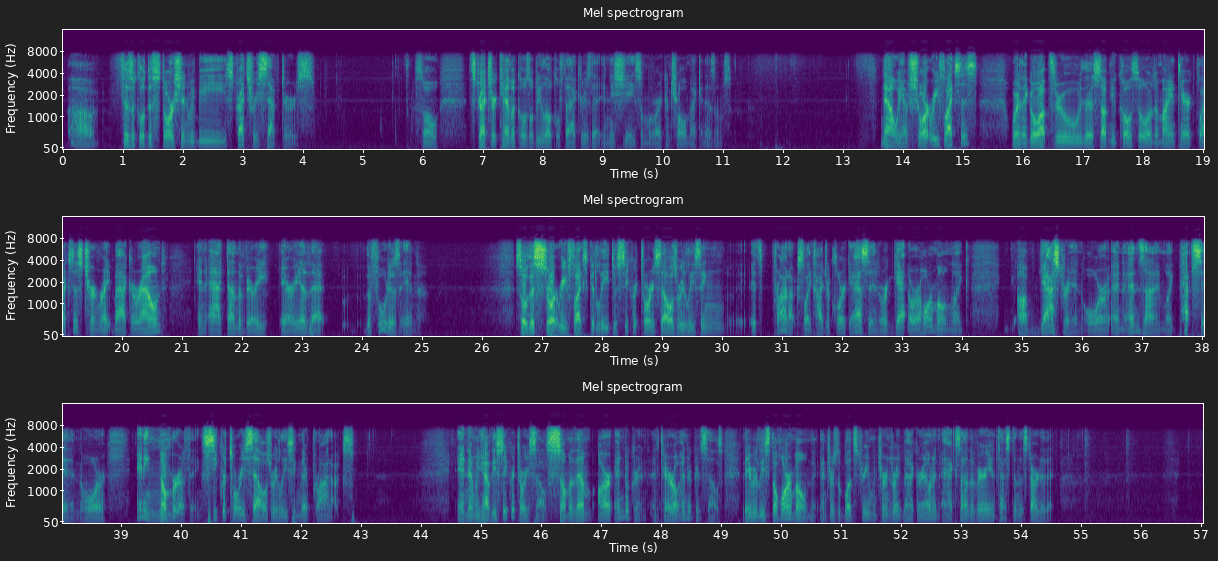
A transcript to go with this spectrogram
Uh, physical distortion would be stretch receptors. So Stretcher chemicals will be local factors that initiate some of our control mechanisms. Now we have short reflexes where they go up through the submucosal or the myenteric plexus, turn right back around, and act on the very area that the food is in. So this short reflex could lead to secretory cells releasing its products like hydrochloric acid or, or a hormone like uh, gastrin or an enzyme like pepsin or any number of things. Secretory cells releasing their products. And then we have these secretory cells. Some of them are endocrine, enteroendocrine cells. They release the hormone that enters the bloodstream and turns right back around and acts on the very intestine that started it.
